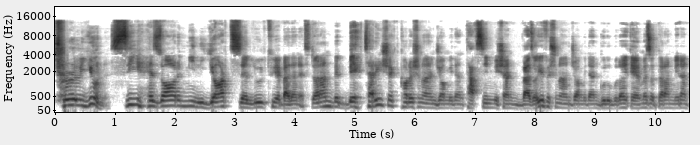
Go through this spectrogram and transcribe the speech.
تریلیون سی هزار میلیارد سلول توی بدنت دارن به بهترین شکل کارشون رو انجام میدن تقسیم میشن وظایفشون رو انجام میدن گلوبولای قرمز دارن میرن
